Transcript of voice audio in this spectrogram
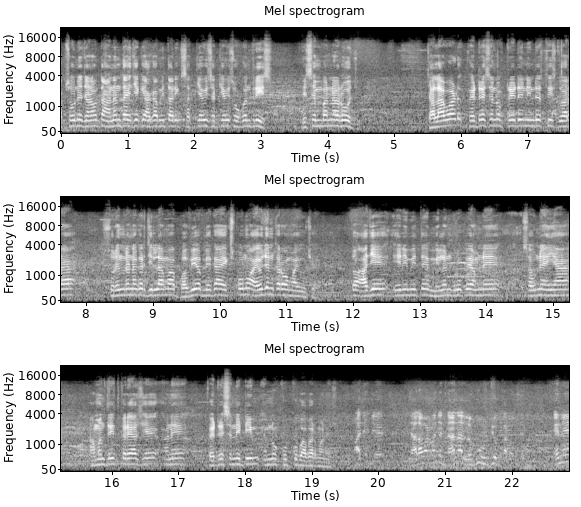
આપ સૌને જણાવતા આનંદ થાય છે કે આગામી તારીખ સત્યાવીસ, અઠ્યાવીસ, ઓગણત્રીસ ડિસેમ્બરના રોજ Jhalawad federation of trade and industries દ્વારા સુરેન્દ્રનગર જિલ્લામાં ભવ્ય મેગા એક્સપોનું આયોજન કરવામાં આવ્યું છે. તો આજે એ નિમિત્તે મિલન ગ્રુપે અમને સૌને અહીંયા આમંત્રિત કર્યા છે અને ફેડરેશનની ટીમ એમનો ખૂબ ખૂબ આભાર માને છે. આજે જે ઝાલાવાડમાં જે નાના લઘુ ઉદ્યોગકારો છે, એને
